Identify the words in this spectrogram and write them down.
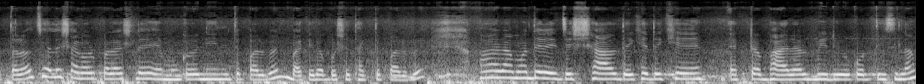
আপনারাও চাইলে সাগর পাড়ে আসলে এমন করে নিয়ে নিতে পারবেন, বাকিরা বসে থাকতে পারবে। আর আমাদের এই যে শাল দেখে দেখে একটা ভাইরাল ভিডিও করতেছিলাম,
